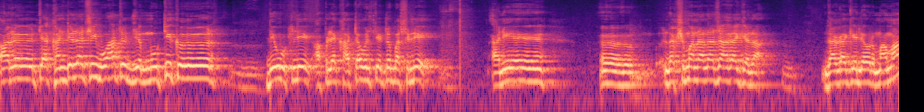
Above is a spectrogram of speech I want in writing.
अरे त्या खंडेलाची वाट मोठी कर. दे उठले आपल्या खाटावर तिथं बसले. आणि लक्ष्मणाला जागा केला. जागा केल्यावर मामा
